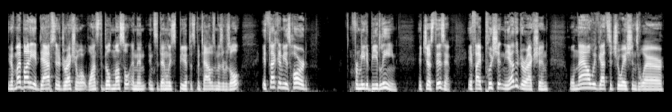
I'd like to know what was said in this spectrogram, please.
You know, if my body adapts in a direction where it wants to build muscle and then incidentally speed up its metabolism as a result, it's not going to be as hard for me to be lean. It just isn't. If I push it in the other direction, well, now we've got situations where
